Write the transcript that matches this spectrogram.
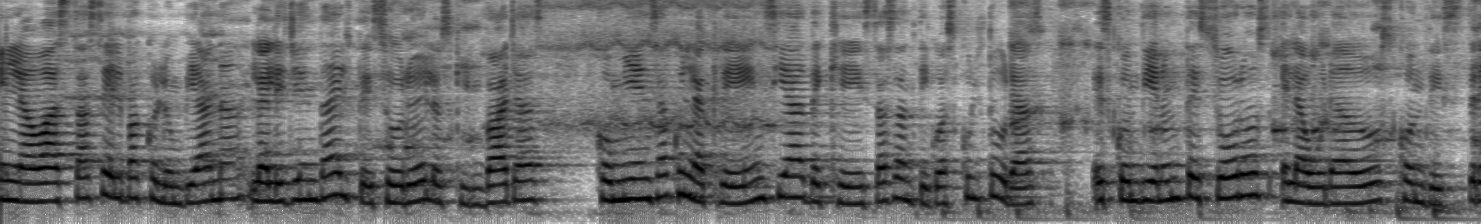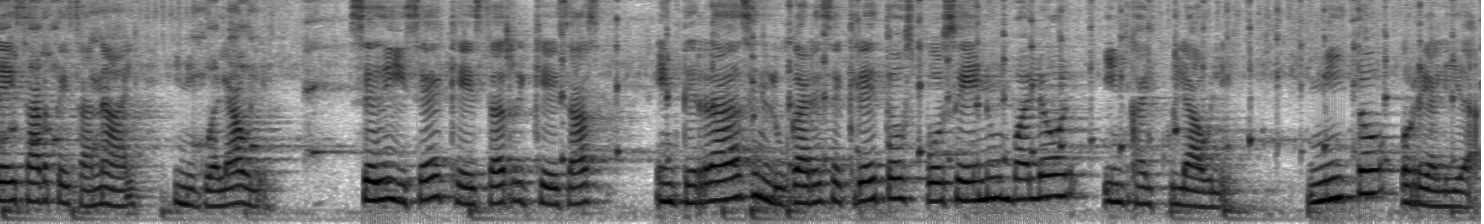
En la vasta selva colombiana, la leyenda del tesoro de los quimbayas comienza con la creencia de que estas antiguas culturas escondieron tesoros elaborados con destreza artesanal inigualable. Se dice que estas riquezas, enterradas en lugares secretos, poseen un valor incalculable, mito o realidad.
